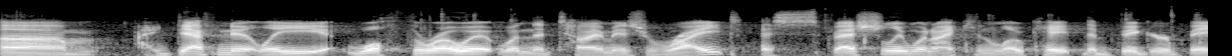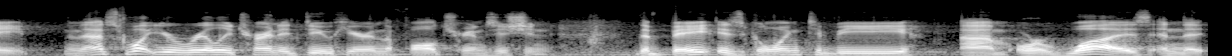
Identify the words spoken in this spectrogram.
Um, I definitely will throw it when the time is right, especially when I can locate the bigger bait. And that's what you're really trying to do here in the fall transition. The bait is going to be, um, or was in the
